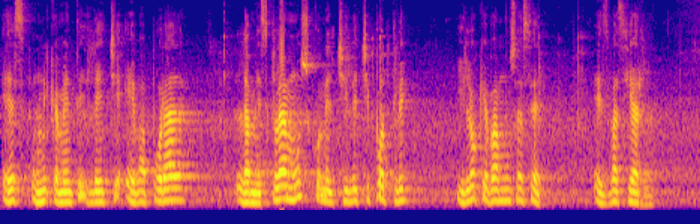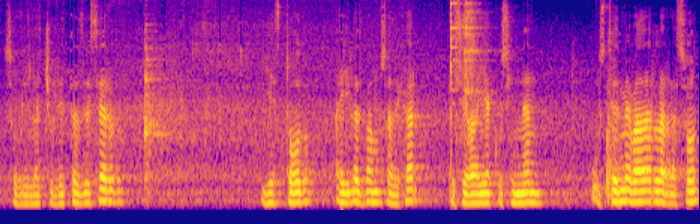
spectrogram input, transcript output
es únicamente leche evaporada. La mezclamos con el chile chipotle y lo que vamos a hacer es vaciarla sobre las chuletas de cerdo. Y es todo ahí las vamos a dejar que se vaya cocinando. Usted me va a dar la razón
